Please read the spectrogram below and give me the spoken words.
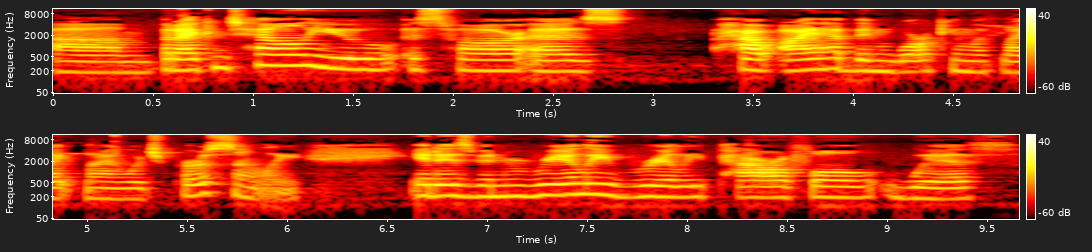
Um, but I can tell you, as far as how I have been working with light language personally, it has been really, really powerful with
